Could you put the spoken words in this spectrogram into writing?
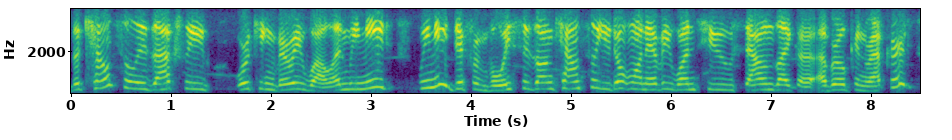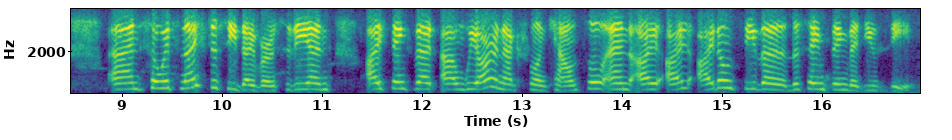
the council is actually working very well, and we need we need different voices on council. You don't want everyone to sound like a, a broken record, and so it's nice to see diversity. And I think that um, we are an excellent council, and I, I I don't see the the same thing that you see.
